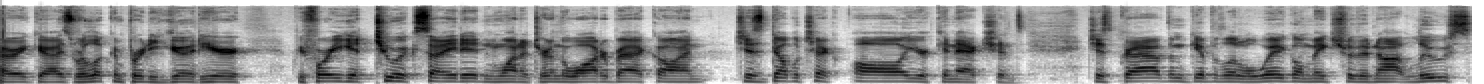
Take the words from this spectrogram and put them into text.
All right guys, we're looking pretty good here. Before you get too excited and want to turn the water back on, just double check all your connections. Just grab them, give a little wiggle, make sure they're not loose.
